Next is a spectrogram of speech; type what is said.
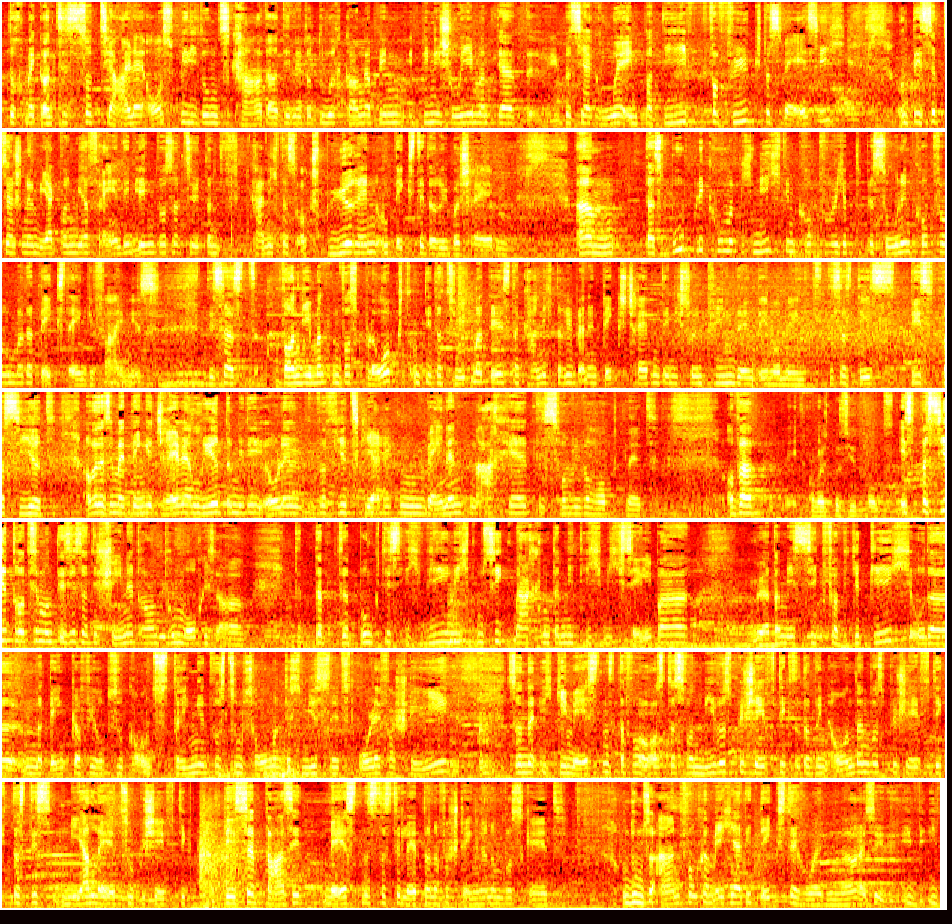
durch mein ganzes soziale Ausbildungskader, den ich da durchgegangen bin, bin ich schon jemand, der über sehr hohe Empathie verfügt, das weiß ich. Und deshalb sehr schnell merkt, wenn mir eine Freundin irgendwas erzählt, dann kann ich das auch spüren und Texte darüber schreiben. Ähm, das Publikum habe ich nicht im Kopf, aber ich habe die Person im Kopf, warum mir der Text eingefallen ist. Das heißt, wenn jemandem was bloggt und die erzählt mir das, dann kann ich darüber einen Text schreiben, den ich so empfinde in dem Moment. Das heißt, das, das passiert. Aber dass ich mir denke, ich schreibe ein Lied, damit ich alle über 40-Jährigen weinend mache, das habe ich überhaupt nicht. Aber aber es passiert trotzdem. Es passiert trotzdem und das ist auch das Schöne daran, darum mache ich es auch. Der, der, der, Punkt ist, ich will nicht Musik machen, damit ich mich selber mördermäßig verwirkliche oder man denkt auf, ich habe so ganz dringend was zum Sagen und das müssen jetzt alle verstehen, sondern ich gehe meistens davon aus, dass wenn mich was beschäftigt oder wenn anderen was beschäftigt, dass das mehr Leute so beschäftigt. Deshalb weiß ich meistens, dass die Leute dann auch verstehen, um was geht. Und umso einfacher möchte ich auch die Texte halten. Ja. Also ich, ich,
